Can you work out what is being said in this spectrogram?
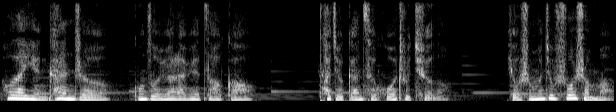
后来眼看着工作越来越糟糕，他就干脆豁出去了，有什么就说什么。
